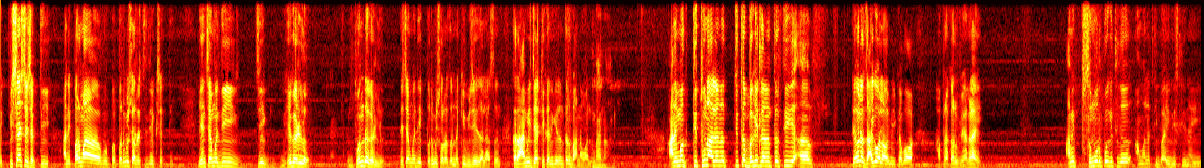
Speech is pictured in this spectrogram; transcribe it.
एक पिशाची शक्ती आणि परमा परमेश्वराची एक शक्ती. यांच्यामध्ये जी हे घडलं द्वंद्व घडलं त्याच्यामध्ये परमेश्वराचा नक्की विजय झाला असेल. कारण आम्ही ज्या ठिकाणी गेल्यानंतर भानाव आलो. आणि मग तिथून आल्यानंतर तिथं बघितल्यानंतर ती त्यावेळेला जागेवर आलो मी का बाबा हा प्रकार वेगळा आहे. आम्ही समोर बघितलं आम्हाला ती बाई दिसली नाही.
